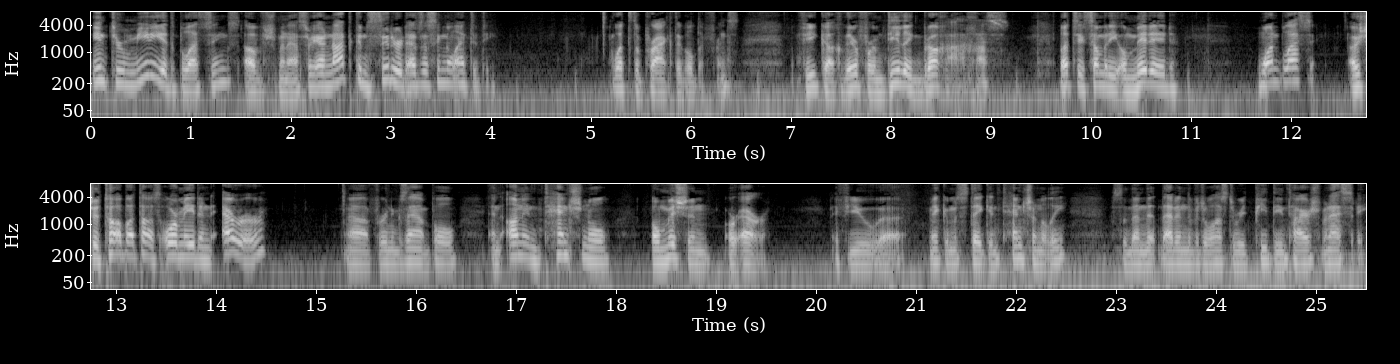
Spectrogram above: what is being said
intermediate blessings of Shemana Esrei are not considered as a single entity. What's the practical difference? Therefore, let's say somebody omitted one blessing, or made an error, uh, for an example, an unintentional omission or error. If you uh, make a mistake intentionally, so then that, individual has to repeat the entire Shemana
